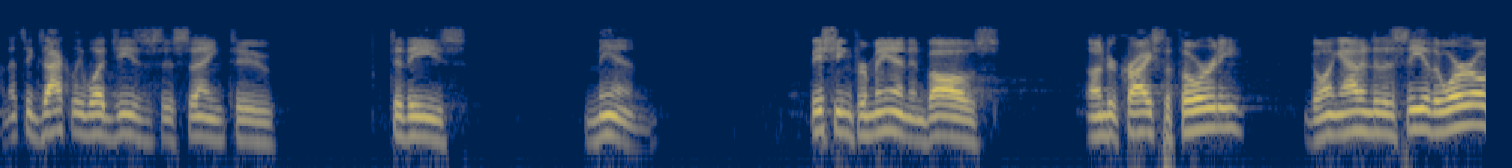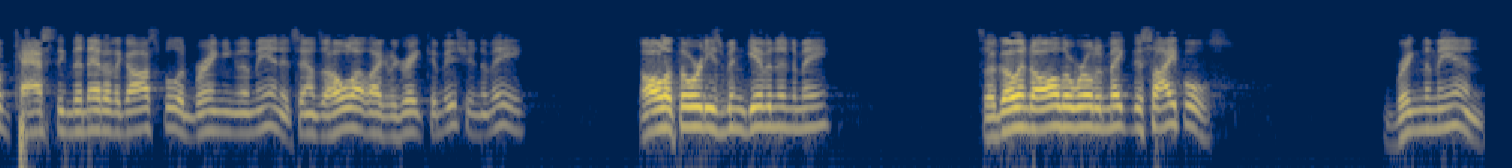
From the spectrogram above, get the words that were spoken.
And that's exactly what Jesus is saying to to these men. Fishing for men involves under Christ's authority, going out into the sea of the world, casting the net of the gospel and bringing them in. It sounds a whole lot like the Great Commission to me. All authority has been given unto me. So go into all the world and make disciples. Bring them in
